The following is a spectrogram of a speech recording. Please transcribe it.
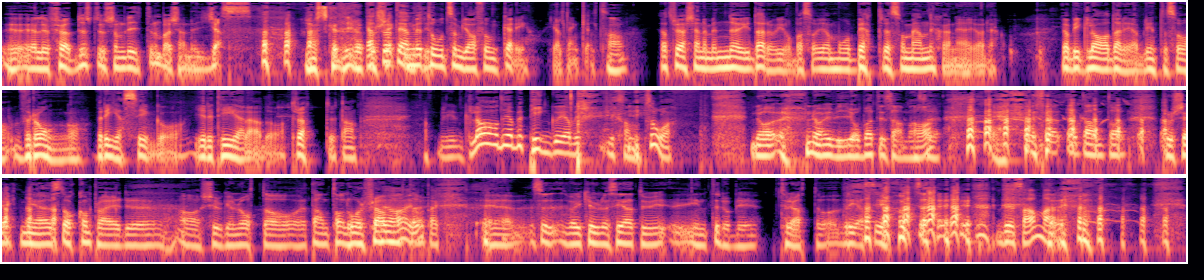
eller föddes du som liten och bara kände yes, jag ska driva projekt? jag tror att det är en metod som jag funkar i, helt enkelt. Ja. Jag tror jag känner mig nöjdare att jobba så, jag mår bättre som människa när jag gör det. Jag blir gladare, jag blir inte så vrång och vresig och irriterad och trött, utan jag blir glad, jag blir pigg och jag blir liksom så nu, har, nu har vi jobbat tillsammans ja. ett, ett, antal projekt med Stockholm Pride ja, 2008 och ett antal år framåt. Ja, jo, eh, så det var kul att se att du inte då blir trött och vresig. Detsamma.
